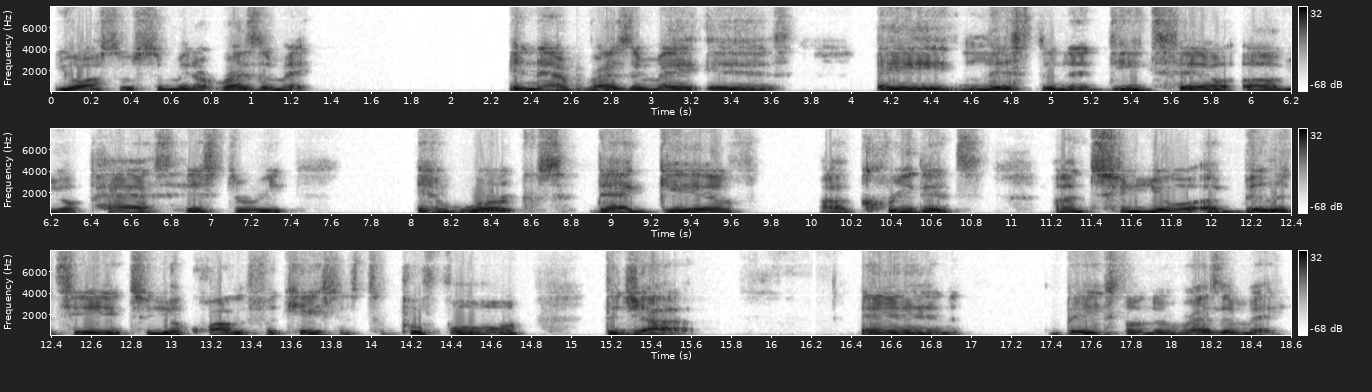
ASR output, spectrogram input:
you also submit a resume, and that resume is a list and a detail of your past history and works that give uh, credence unto your ability and to your qualifications to perform the job. And based on the resume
